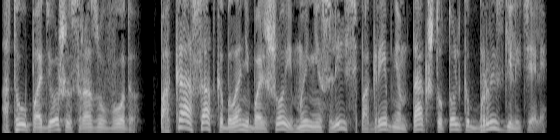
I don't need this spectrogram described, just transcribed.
а то упадешь и сразу в воду. Пока осадка была небольшой, мы неслись по гребням так, что только брызги летели.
